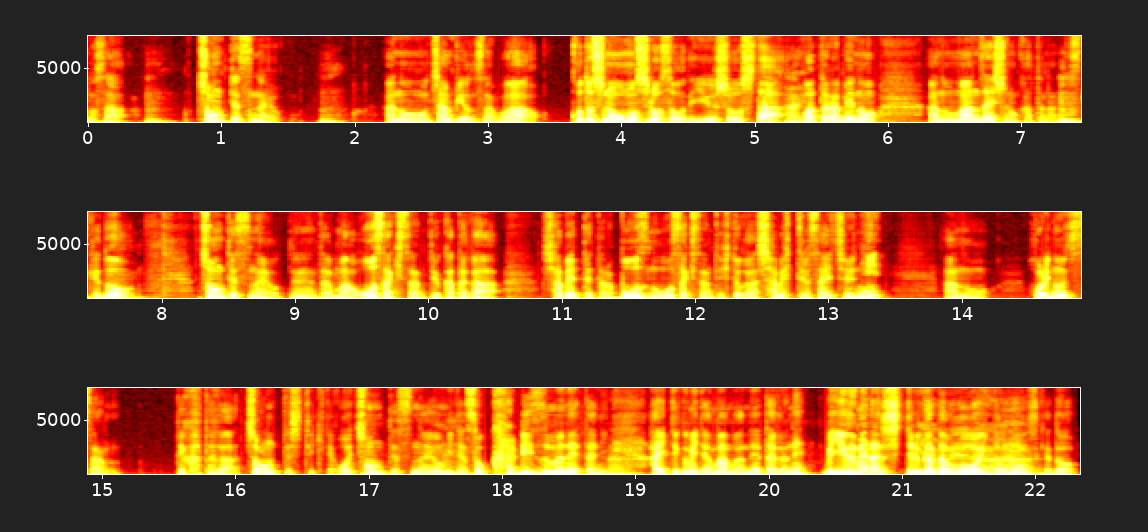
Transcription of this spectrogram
のさ「ちょんってすなよ」うん。あのチャンピオンズさんは今年の面白そうで優勝したはい。渡辺のあの漫才師の方なんですけど、ちょんってすなよってネタ、まあ、大崎さんっていう方が喋ってたら坊主の大崎さんっていう人が喋ってる最中にあの堀之内さんって方がちょんってしてきて「おいちょんってすなよ」みたいな、そこからリズムネタに入っていくみたいな、まあまあネタがね。有名なんで知ってる方は多いと思うんですけど、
